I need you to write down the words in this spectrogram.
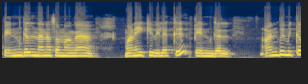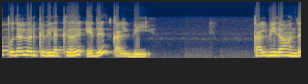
பெண்கள் தானே சொன்னாங்க. மனைக்கு விளக்கு பெண்கள். அன்புமிக்க புதல்வருக்கு விளக்கு எது? கல்வி. கல்வி தான் வந்து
